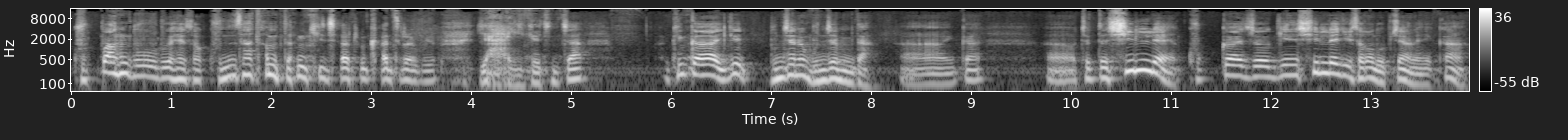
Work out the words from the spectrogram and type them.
국방부로 해서 군사 담당 기자로 가더라고요. 야, 이게 진짜 그러니까 이게 문제는 문제입니다. 아, 그러니까 어, 어쨌든 신뢰, 국가적인 신뢰 지수가 높지 않으니까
